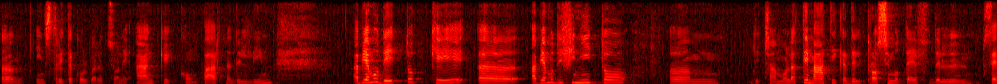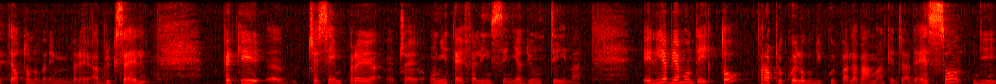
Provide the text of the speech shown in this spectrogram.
eh, in stretta collaborazione anche con partner dell'IN, abbiamo detto che eh, abbiamo definito um, diciamo, la tematica del prossimo TEF del 7-8 novembre a Bruxelles, perché eh, c'è sempre, cioè ogni TEF è l'insegna di un tema. E lì abbiamo detto proprio quello di cui parlavamo anche già adesso, di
